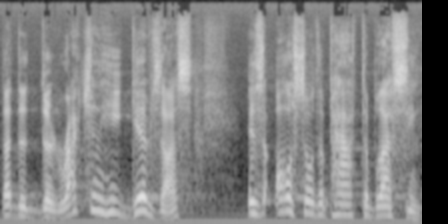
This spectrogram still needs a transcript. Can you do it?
that the direction He gives us is also the path to blessing.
